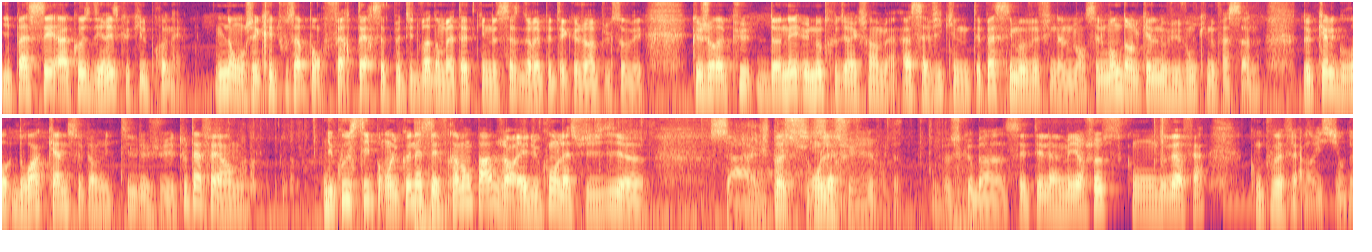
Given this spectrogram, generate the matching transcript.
y passer à cause des risques qu'il prenait. Non, j'écris tout ça pour faire taire cette petite voix dans ma tête qui ne cesse de répéter que j'aurais pu le sauver, que j'aurais pu donner une autre direction à, ma- à sa vie, qu'il n'était pas si mauvais finalement. C'est le monde dans lequel nous vivons qui nous façonne. De quel gros droit Khan se permet-il de juger? Tout à fait. hein. Du coup, ce type, on le connaissait vraiment pas, genre, et du coup, on l'a suivi. euh, Sage on l'a suivi en fait. Parce que bah, c'était la meilleure chose qu'on devait faire, qu'on pouvait faire. L'apparition de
